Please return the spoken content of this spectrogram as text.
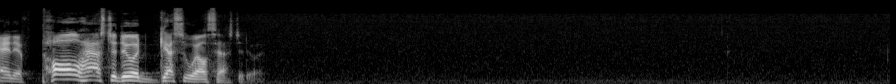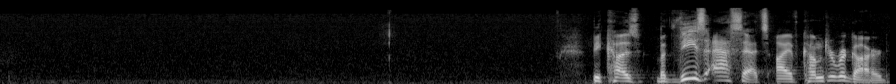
And if Paul has to do it, guess who else has to do it? Because, but these assets I have come to regard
